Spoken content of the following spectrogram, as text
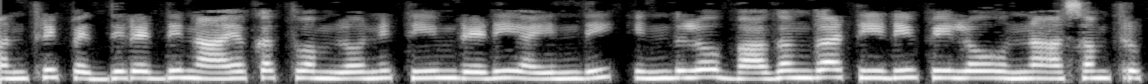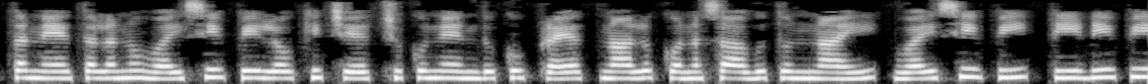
మంత్రి పెద్దిరెడ్డి నాయకత్వంలోని టీం రెడీ అయింది. ఇందులో భాగంగా టీడీపీలో ఉన్న అసంతృప్త నేతలను వైసీపీలోకి చేర్చుకునేందుకు ప్రయత్నాలు కొనసాగుతున్నాయి. వైసీపీ టీడీపీ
